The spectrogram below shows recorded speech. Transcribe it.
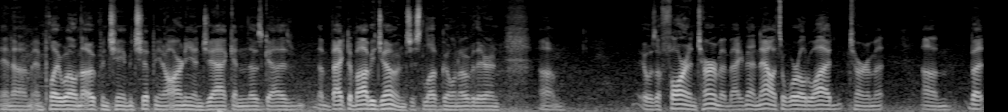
and um, and play well in the Open Championship. You know, Arnie and Jack and those guys. Back to Bobby Jones, just loved going over there, and um, it was a foreign tournament back then. Now it's a worldwide tournament. Um, but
